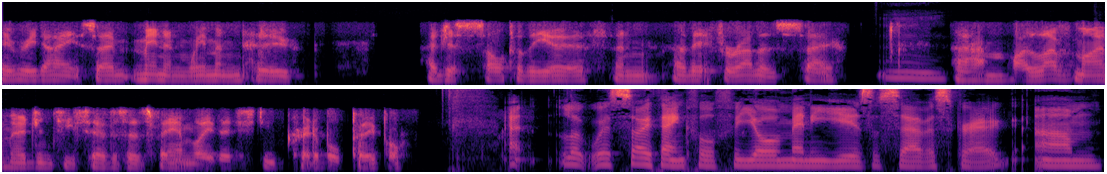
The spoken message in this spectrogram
every day. So men and women who are just salt of the earth and are there for others. So mm. um, I love my emergency services family. They're just incredible people. And look, we're so thankful for your many years of service, Greg. Um,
